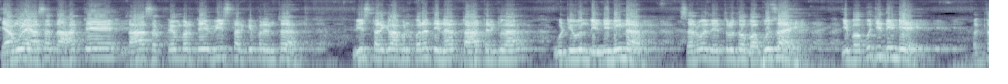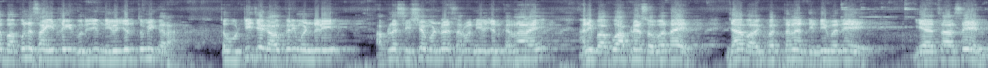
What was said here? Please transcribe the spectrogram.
त्यामुळे असं दहा ते दहा सप्टेंबर ते वीस तारखेपर्यंत वीस तारखेला आपण परत येणार दहा तारखेला उठीहून दिंडी निघणार. सर्व नेतृत्व बापूचं आहे. ही बापूची दिंडी आहे. फक्त बापूनं सांगितलं की गुरुजी नियोजन तुम्ही करा. तर उटीचे गावकरी मंडळी आपलं शिष्यमंडळ सर्व नियोजन करणार आहे आणि बापू आपल्यासोबत आहेत. ज्या भाविक भक्तांना दिंडीमध्ये यायचं असेल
